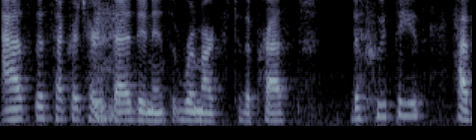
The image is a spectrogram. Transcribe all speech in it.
as the secretary said in his remarks to the press, the Houthis have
